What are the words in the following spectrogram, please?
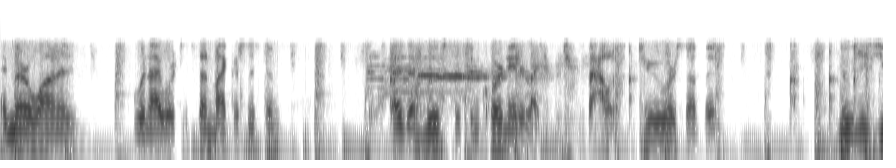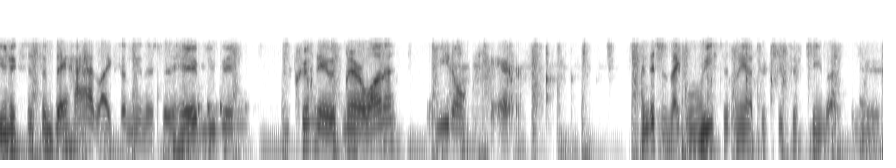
And marijuana, when I worked at Sun Microsystems as a move system coordinator, like 2002 or something, moving these Unix systems, they had like something that said, "Hey, have you been incriminated with marijuana? We don't care." And this is like recently after 215 by years.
